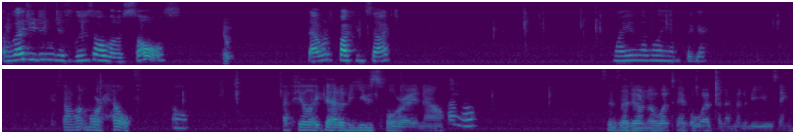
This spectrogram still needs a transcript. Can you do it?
I'm glad you didn't just lose all those souls. Nope. That would have fucking sucked. Why are you leveling up bigger? Because I want more health. Oh. I feel like that'll be useful right now, I don't know. since I don't know what type of weapon I'm going to be using.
